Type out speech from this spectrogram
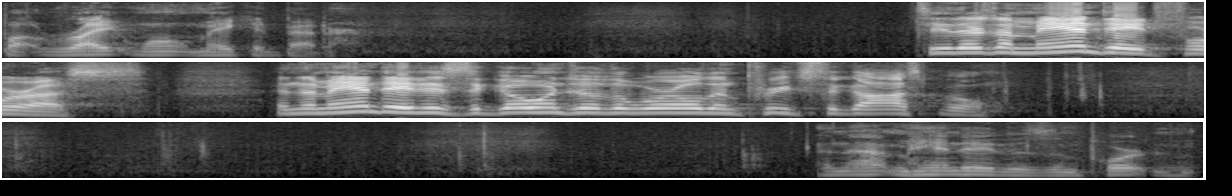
but right won't make it better. See, there's a mandate for us, and the mandate is to go into the world and preach the gospel. And that mandate is important.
